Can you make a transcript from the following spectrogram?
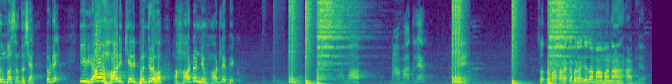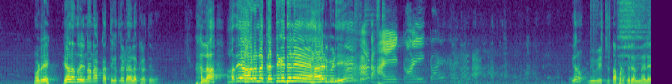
ತುಂಬ ಸಂತೋಷ. ಗೌಡ್ರೆ ನೀವು ಯಾವ ಹಾಡು ಕೇಳಿ ಬಂದ್ರೋ ಆ ಹಾಡನ್ನು ನೀವು ಹಾಡಲೇಬೇಕು. ಅಮ್ಮ ನಾ ಹಾಡಲೆ? ಸುದ್ದ ಮಾತಾಡಕ್ಕೆ ಬರಂಗಿಲ್ಲ ಮಾಮ ನಾನು ಹಾಡ್ಲೆ. ನೋಡ್ರಿ ಹೇಳಂದ್ರೆ ಇನ್ನ ನಾ ಕತ್ತಿಗತ್ಲೆ ಡೈಲಾಗ್ ಹೇಳ್ತೇವೆ. ಅಲ್ಲ ಅದೇ ಹಾಡನ್ನ ಕತ್ತಿಗತ್ತೇನೆ ಹಾಡ್ಬಿಡಿ. ಹಾಡ್ ಹಾಯ್ ಕಾಯ್ ಕಾಯ್ ಏನು ನೀವು ಇಷ್ಟು ಇಷ್ಟಪಡ್ತೀರಿ ಅಂದಮೇಲೆ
